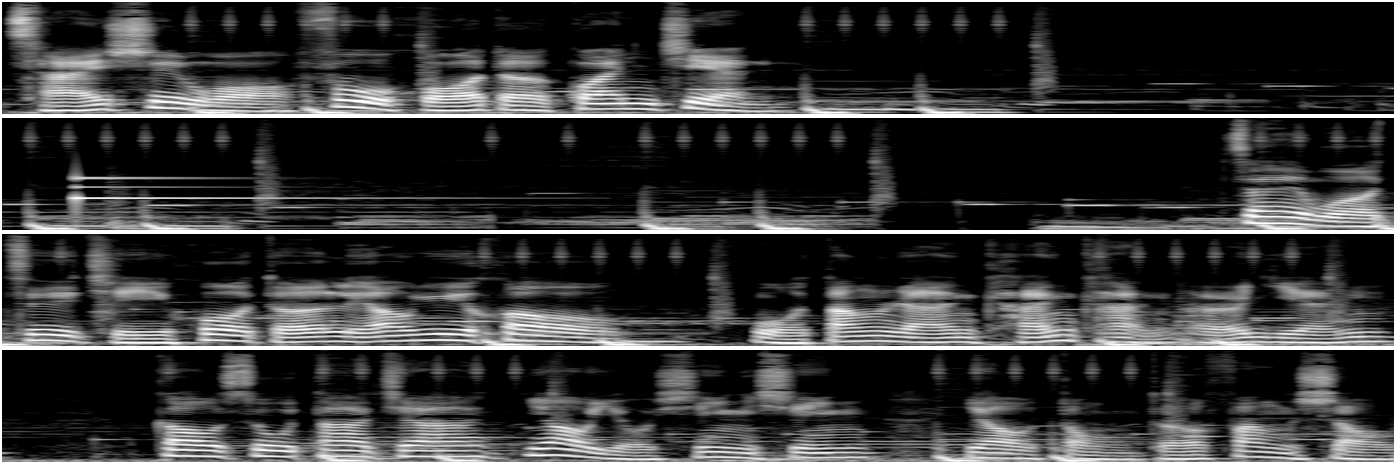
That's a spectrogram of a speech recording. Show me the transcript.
才是我复活的关键。在我自己获得疗愈后，我当然侃侃而言，告诉大家要有信心，要懂得放手。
